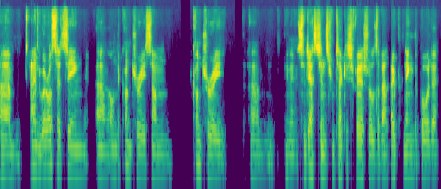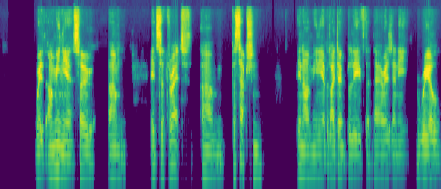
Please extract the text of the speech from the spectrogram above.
Um, and we're also seeing, uh, on the contrary, some contrary um, you know, suggestions from Turkish officials about opening the border with Armenia. So um, it's a threat um, perception in Armenia, but I don't believe that there is any real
